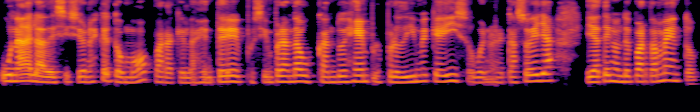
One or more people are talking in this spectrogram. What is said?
una de las decisiones que tomó, para que la gente pues siempre anda buscando ejemplos, pero dime qué hizo. Bueno, en el caso de ella, ella tenía un departamento,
